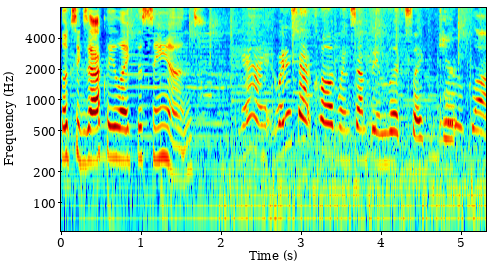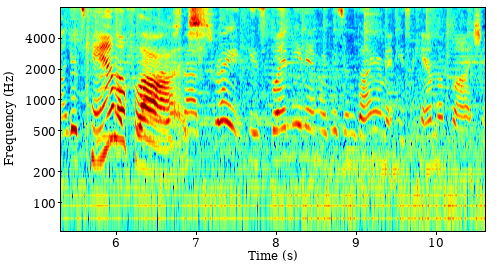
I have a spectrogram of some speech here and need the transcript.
looks exactly like the sand. Yeah, what is that called when something looks like Camouflage. It's Camouflage. That's right. He's blending in with his environment. He's camouflaging.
